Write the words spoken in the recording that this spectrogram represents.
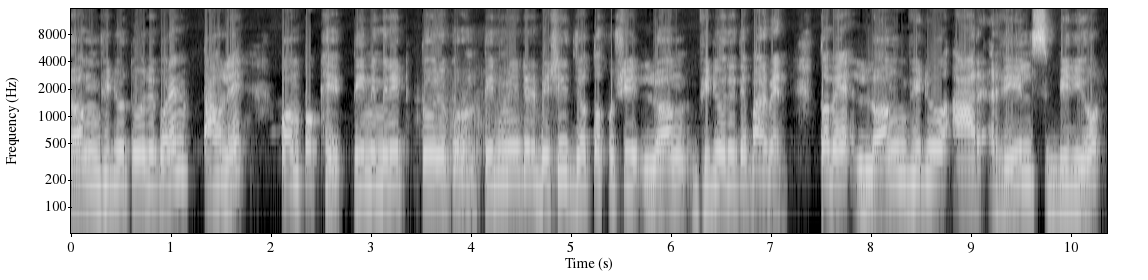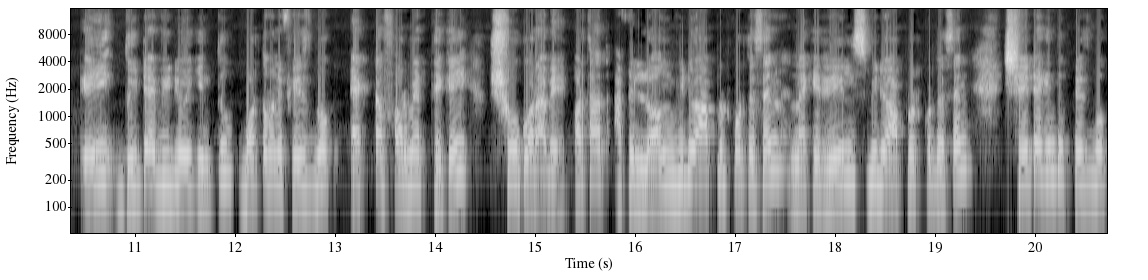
লং ভিডিও তৈরি করেন, তাহলে কমপক্ষে তিন মিনিট তৈরি করুন। তিন মিনিটের বেশি যত খুশি লং ভিডিও দিতে পারবেন। তবে লং ভিডিও আর রিলস ভিডিও এই দুইটা ভিডিওই কিন্তু বর্তমানে ফেসবুক একটা ফরম্যাট থেকেই শো করাবে। অর্থাৎ আপনি লং ভিডিও আপলোড করতেছেন নাকি রিলস ভিডিও আপলোড করতেছেন, সেটা কিন্তু ফেসবুক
